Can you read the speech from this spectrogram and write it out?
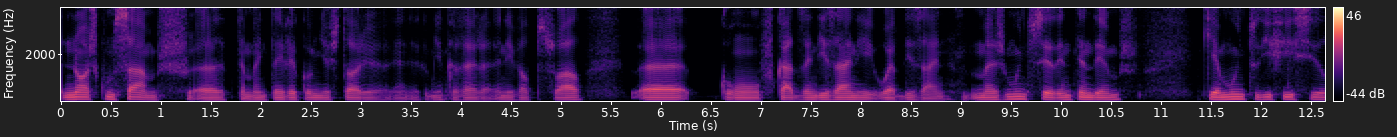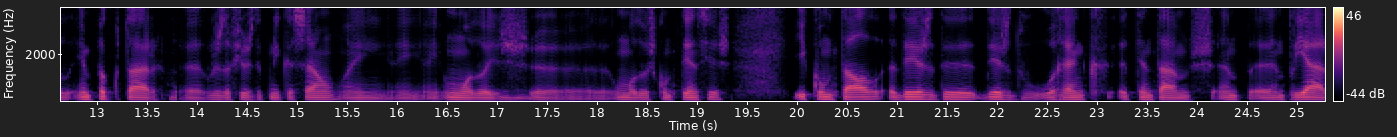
Nós começámos, uh, também tem a ver com a minha história, a minha carreira a nível pessoal, uh, com, focados em design e web design, mas muito cedo entendemos que é muito difícil empacotar uh, os desafios de comunicação em, em, em um ou dois, uh, uma ou duas competências e como tal, desde, desde o arranque tentámos ampliar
